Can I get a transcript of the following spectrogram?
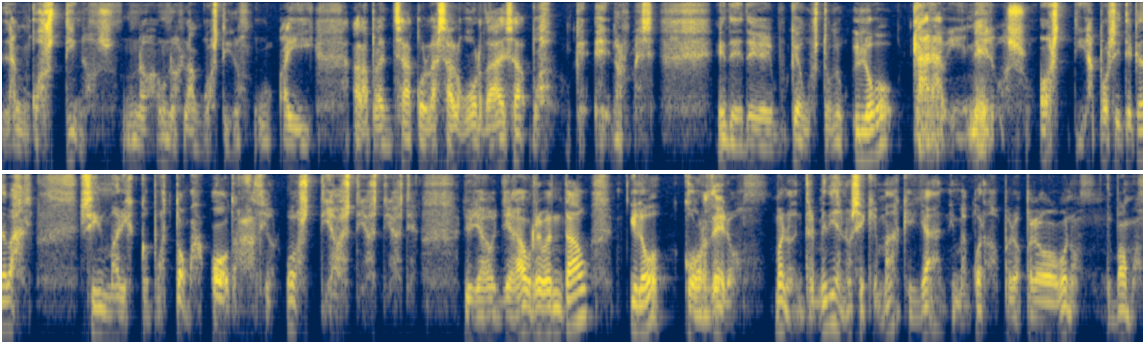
langostinos, unos, unos langostinos ahí a la plancha con la sal gorda esa, ¡buah! ¡Qué enormes! De, de, qué gusto. Y luego, carabineros, hostia, si te quedabas sin marisco, pues toma, otra ración, hostia, hostia, hostia, hostia. Yo ya he llegado reventado y luego, cordero. Bueno, entre medias no sé qué más, que ya ni me acuerdo, pero, pero bueno, vamos.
